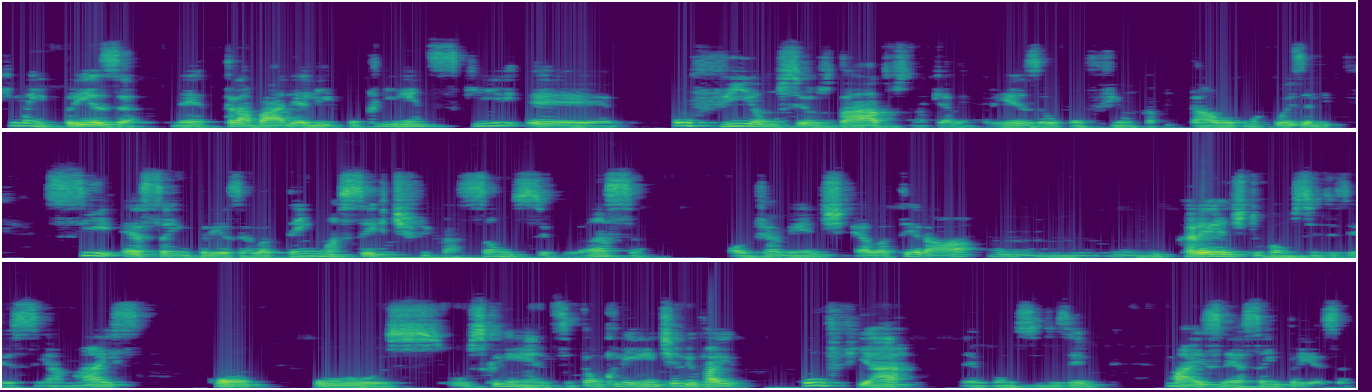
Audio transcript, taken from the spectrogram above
que uma empresa né, trabalha ali com clientes que é, confiam os seus dados naquela empresa ou confiam capital, alguma coisa ali. Se essa empresa ela tem uma certificação de segurança, obviamente ela terá um, um, um crédito, vamos dizer assim, a mais com os, os clientes. Então, o cliente ele vai confiar, né, vamos dizer, mais nessa empresa.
